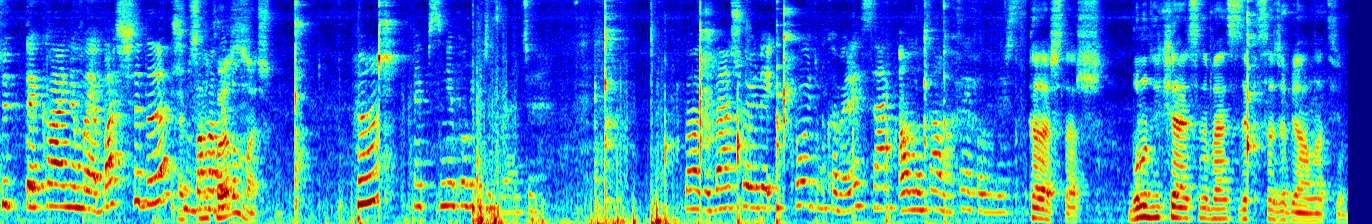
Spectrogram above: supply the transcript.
Süt de kaynamaya başladı. Şimdi Hepsini Bahadır- koyalım mı aşkım? Ha? Hepsini yapabiliriz bence. Bahadır ben şöyle koydum kamerayı. Sen anlata anlata yapabilirsin. Arkadaşlar, bunun hikayesini ben size kısaca bir anlatayım.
